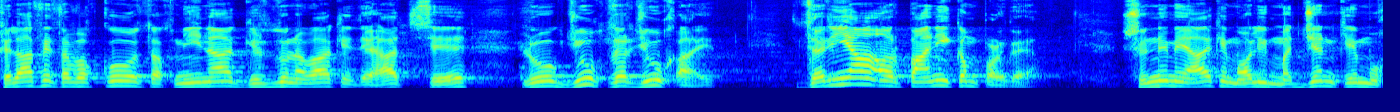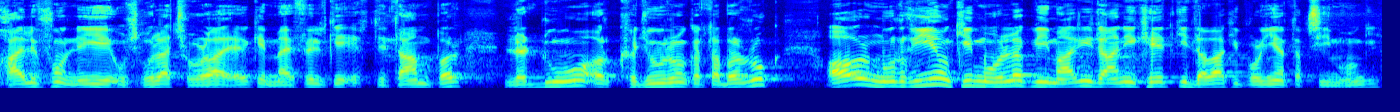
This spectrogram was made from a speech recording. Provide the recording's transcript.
खिलाफ तो तखमीना गिरदनवा के देहात से लोग जूक दर जूक आए। दरिया और पानी कम पड़ गया। सुनने में आया कि मौली मज्जन के मुखालिफों ने ये उसगुला छोड़ा है कि महफिल के अख्ताम पर लड्डुओं और खजूरों का तबर्रुक और मुर्गियों की मोहलक बीमारी रानी खेत की दवा की पुड़ियाँ तकसीम होंगी।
